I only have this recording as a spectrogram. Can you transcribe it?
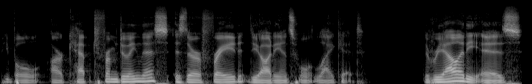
people are kept from doing this is they're afraid the audience won't like it. The reality is,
